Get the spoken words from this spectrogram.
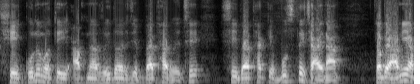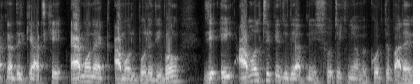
সে কোনো মতেই আপনার হৃদয়ের যে ব্যথা রয়েছে, সেই ব্যথাকে বুঝতে চায় না। তবে আমি আপনাদেরকে আজকে এমন এক আমল বলে দিব যে এই আমলটিকে যদি আপনি সঠিক নিয়মে করতে পারেন,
